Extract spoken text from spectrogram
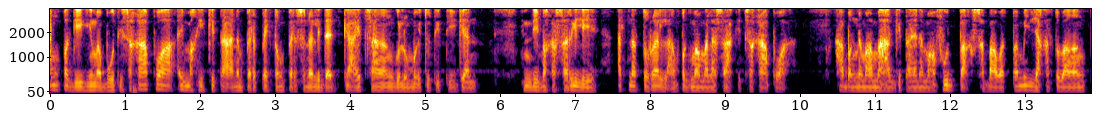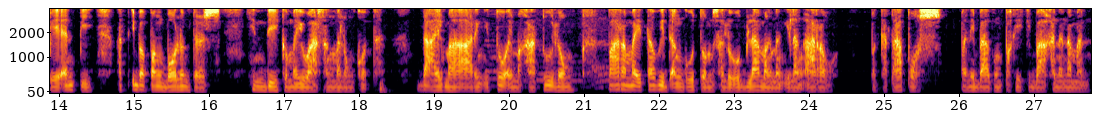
Ang pagiging mabuti sa kapwa ay makikitaan ng perpektong personalidad kahit sa anggulo mo ito titigan. Hindi makasarili at natural ang pagmamalasakit sa kapwa. Habang namamahagi tayo ng mga food packs sa bawat pamilya katuwang ang PNP at iba pang volunteers, hindi ko maiwasang malungkot. Dahil maaaring ito ay makatulong para maitawid ang gutom sa loob lamang ng ilang araw. Pagkatapos, panibagong pakikibaka na naman.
